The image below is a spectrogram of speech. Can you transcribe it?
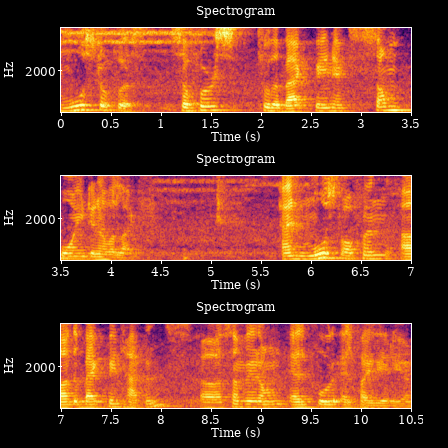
most of us suffers through the back pain at some point in our life. And most often uh, the back pain happens uh, somewhere around L4 L5 area.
